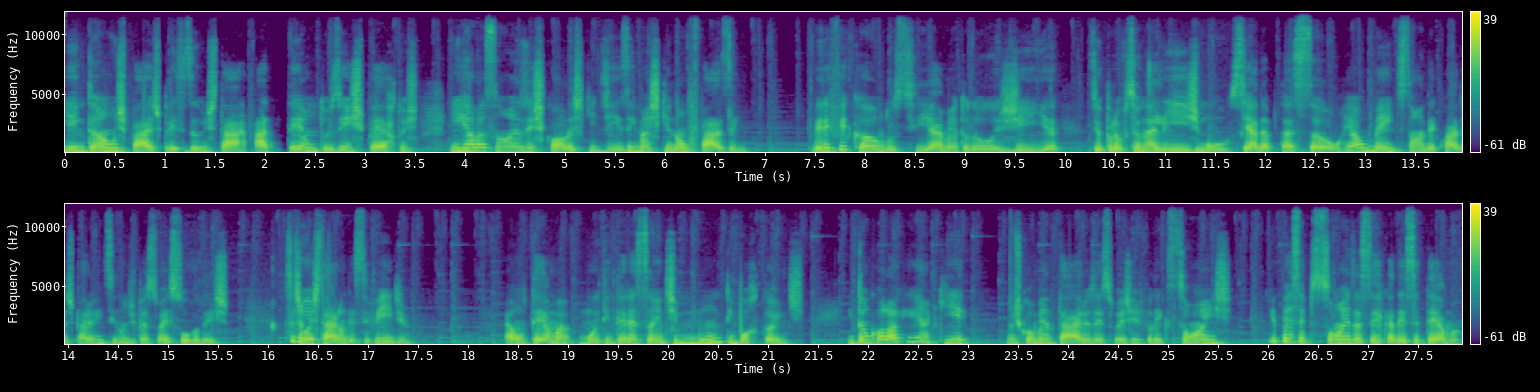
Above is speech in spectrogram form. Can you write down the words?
E então os pais precisam estar atentos e espertos em relação às escolas que dizem, mas que não fazem, verificando se a metodologia, se o profissionalismo, se a adaptação realmente são adequadas para o ensino de pessoas surdas. Vocês gostaram desse vídeo? É um tema muito interessante e muito importante. Então coloquem aqui nos comentários as suas reflexões e percepções acerca desse tema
